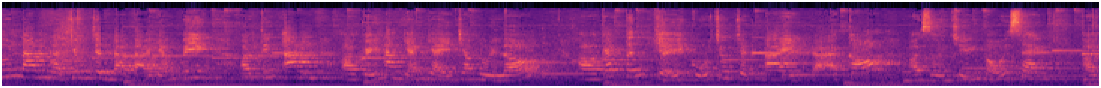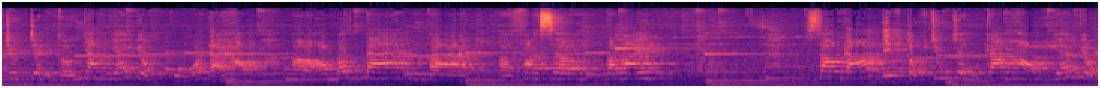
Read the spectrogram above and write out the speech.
Thứ năm là chương trình đào tạo giảng viên tiếng Anh, à, kỹ năng giảng dạy cho người lớn. à, các tính chỉ của chương trình này đã có à, sự chuyển đổi sang à, chương trình cử nhân giáo dục của Đại học à, Alberta và à, Fraser Valley. Sau đó tiếp tục chương trình cao học giáo dục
